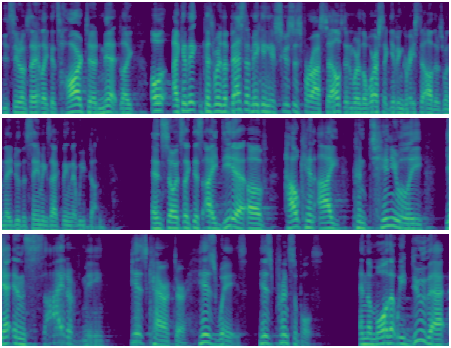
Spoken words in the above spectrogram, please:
You see what I'm saying? Like, it's hard to admit, like, oh, I can make, because we're the best at making excuses for ourselves, and we're the worst at giving grace to others when they do the same exact thing that we've done. And so it's like this idea of how can I continually get inside of me his character, his ways, his principles. And the more that we do that,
